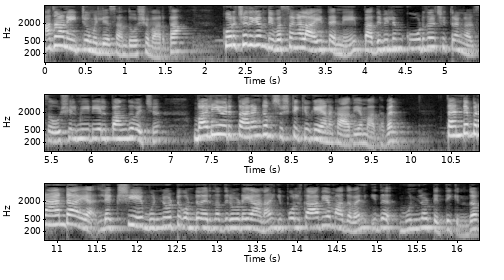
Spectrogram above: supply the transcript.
അതാണ് ഏറ്റവും വലിയ സന്തോഷ വാർത്ത. കുറച്ചധികം ദിവസങ്ങളായി തന്നെ പതിവിലും കൂടുതൽ ചിത്രങ്ങൾ സോഷ്യൽ മീഡിയയിൽ പങ്കുവച്ച് വലിയൊരു തരംഗം സൃഷ്ടിക്കുകയാണ് കാവ്യ മാധവൻ. തന്റെ ബ്രാൻഡായ ലക്ഷ്യയെ മുന്നോട്ട് കൊണ്ടുവരുന്നതിലൂടെയാണ് ഇപ്പോൾ കാവ്യ മാധവൻ ഇത് മുന്നോട്ടെത്തിക്കുന്നത്.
